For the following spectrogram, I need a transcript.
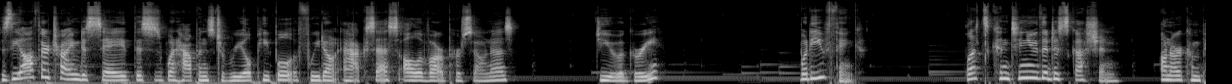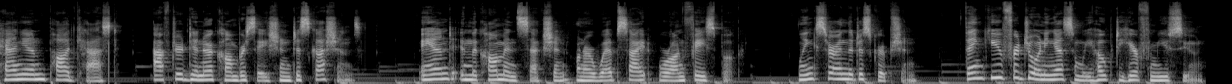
Is the author trying to say this is what happens to real people if we don't access all of our personas? Do you agree? What do you think? Let's continue the discussion on our companion podcast, After Dinner Conversation Discussions, and in the comments section on our website or on Facebook. Links are in the description. Thank you for joining us, and we hope to hear from you soon.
